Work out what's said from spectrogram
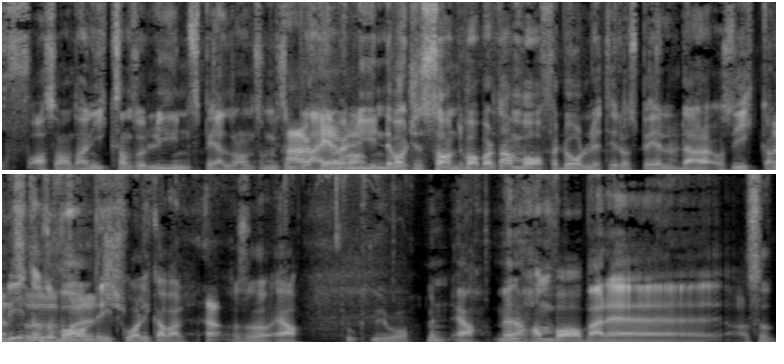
off, altså at han gikk sånn som lynspillerne som liksom blei, med lyn. Det var ikke sånn, det var bare at han var for dårlig til å spille der, og så gikk han Men dit, og så var han dritgod likevel. Ja. Så, ja. tok nivå. Men, ja, men han var bare altså,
